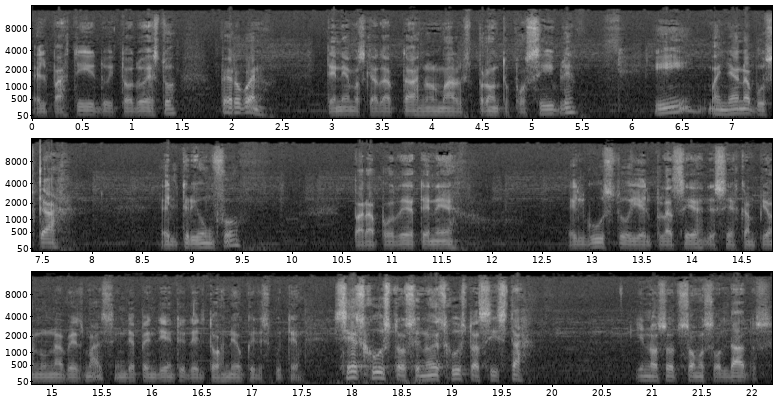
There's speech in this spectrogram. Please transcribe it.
el partido y todo esto, pero bueno, tenemos que adaptarnos más pronto posible y mañana buscar el triunfo para poder tener el gusto y el placer de ser campeón una vez más, independiente del torneo que disputemos. Si es justo si no es justo, así está. Y nosotros somos soldados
